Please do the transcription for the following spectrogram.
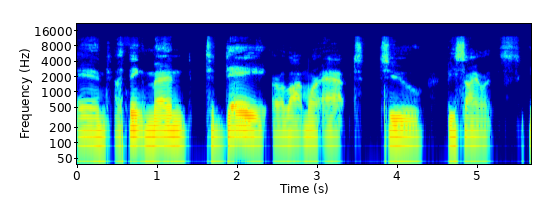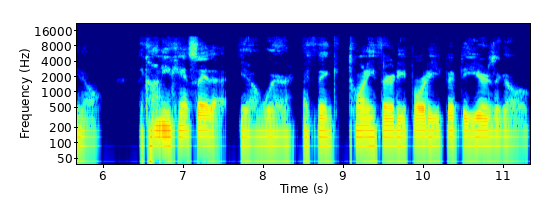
And I think men today are a lot more apt to be silenced, you know, like, honey, you can't say that, you know, where I think 20, 30, 40, 50 years ago,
